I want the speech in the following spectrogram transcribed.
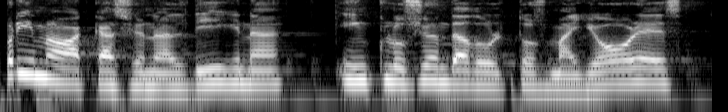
prima vacacional digna, inclusión de adultos mayores,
